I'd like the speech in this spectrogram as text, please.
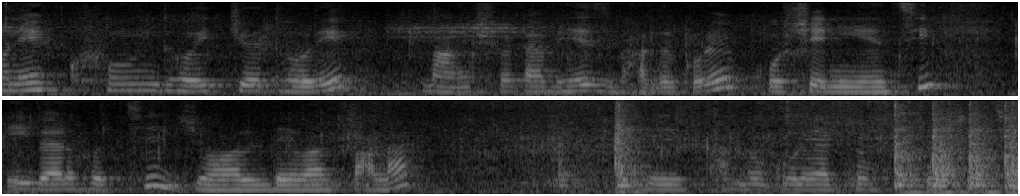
অনেকক্ষণ ধৈর্য ধরে মাংসটা বেশ ভালো করে কষে নিয়েছি। এইবার হচ্ছে জল দেওয়ার পালা। বেশ ভালো করে একদম কষেছি।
